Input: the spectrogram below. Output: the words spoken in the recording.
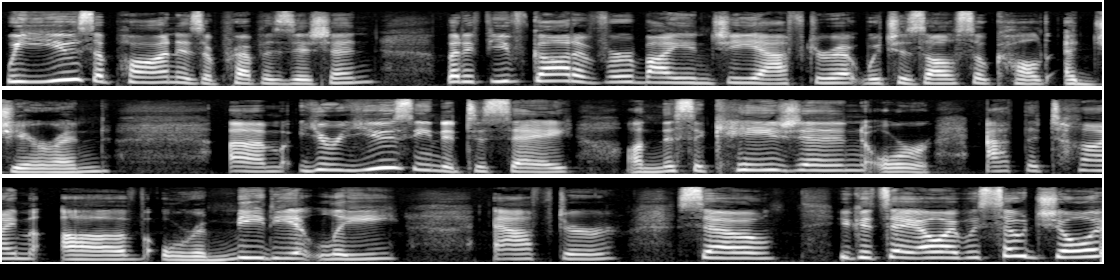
We use upon as a preposition, but if you've got a verb ing after it, which is also called a gerund, um, you're using it to say on this occasion or at the time of or immediately after. So you could say, Oh, I was so joy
